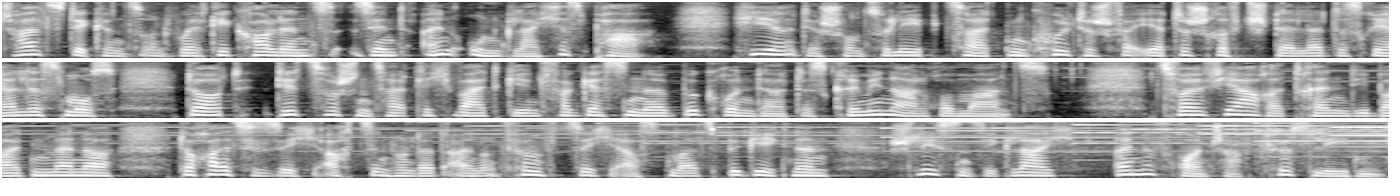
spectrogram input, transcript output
Charles Dickens und Wilkie Collins sind ein ungleiches Paar. Hier der schon zu Lebzeiten kultisch verehrte Schriftsteller des Realismus, dort der zwischenzeitlich weitgehend vergessene Begründer des Kriminalromans. Zwölf Jahre trennen die beiden Männer, doch als sie sich 1851 erstmals begegnen, schließen sie gleich eine Freundschaft fürs Leben.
